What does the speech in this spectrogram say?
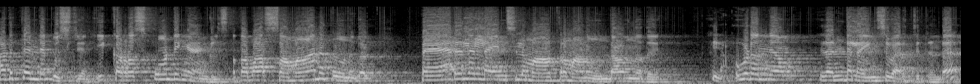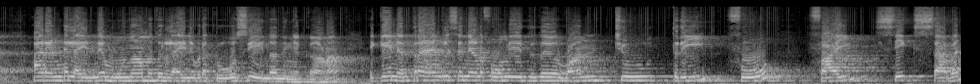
അടുത്ത എന്റെ ക്വസ്റ്റ്യൻ ഈ കറസ്പോണ്ടിങ് ആംഗിൾസ് അഥവാ സമാന കോണുകൾ പാരലൽ ലൈൻസിൽ മാത്രമാണ് ഉണ്ടാവുന്നത്. ഇല്ല. ഇവിടെ ഞാൻ രണ്ട് ലൈൻസ് വരച്ചിട്ടുണ്ട്. ആ രണ്ട് ലൈനിന്റെ മൂന്നാമത്തെ ലൈൻ ഇവിടെ ക്രോസ് ചെയ്യുന്നത് നിങ്ങൾക്ക് കാണാം. എഗെയിൻ എത്ര ആംഗിൾസ് തന്നെയാണ് ഫോം ചെയ്തത്? One two three four five six seven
